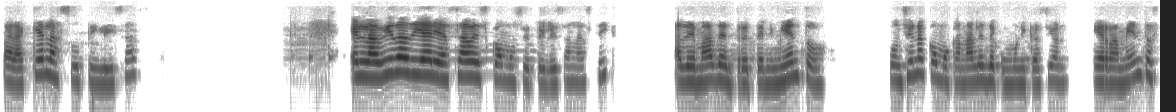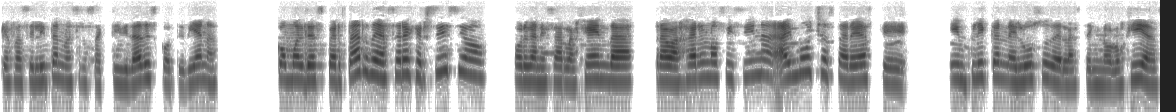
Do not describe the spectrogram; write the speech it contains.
¿Para qué las utilizas? En la vida diaria, ¿sabes cómo se utilizan las TIC? Además de entretenimiento, funciona como canales de comunicación herramientas que facilitan nuestras actividades cotidianas, como el despertar de hacer ejercicio, organizar la agenda, trabajar en oficina. Hay muchas tareas que implican el uso de las tecnologías.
